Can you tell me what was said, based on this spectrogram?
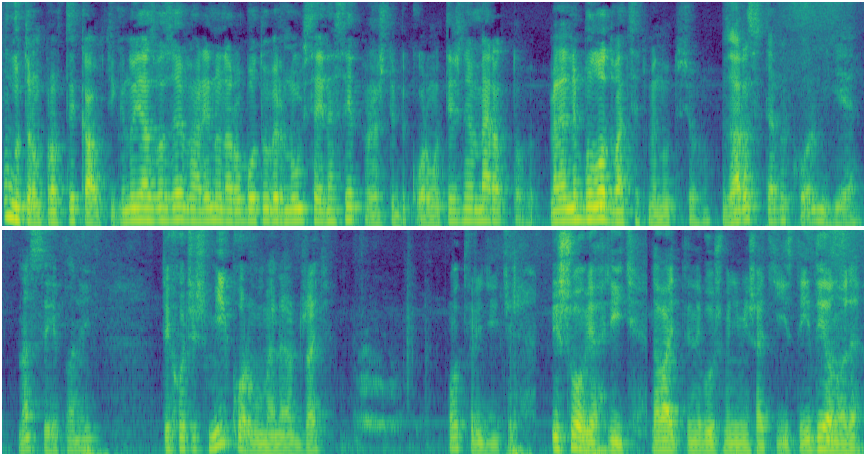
Утром провтикав тільки. Ну я звозив Марину на роботу, вернувся і насипав ж тобі корму. Ти ж не вмер від того. У мене не було 20 минут всього. Зараз в тебе корм є, насипаний. Ти хочеш мій корм у мене отжать? От вредитель. Пішов я гріть. Давай ти не будеш мені мішати їсти. Іди воно де.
